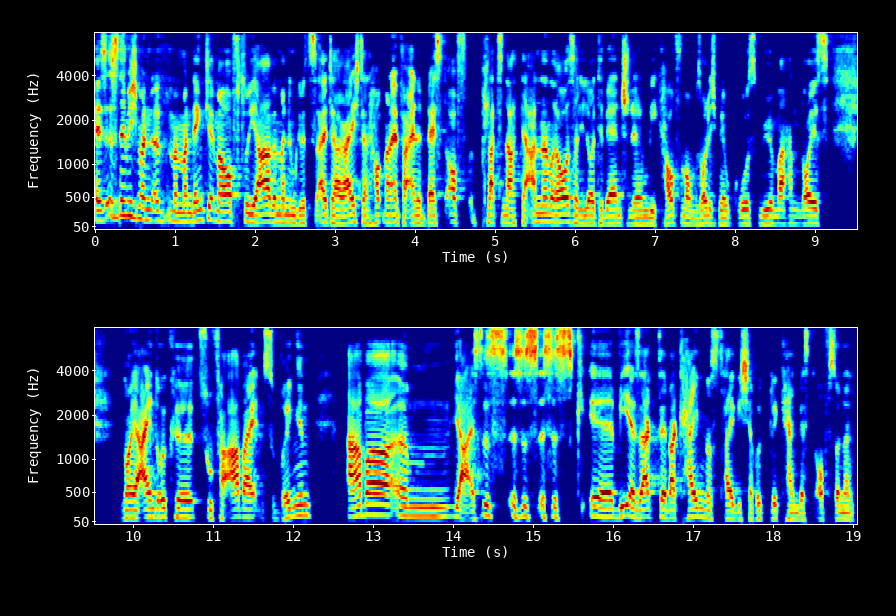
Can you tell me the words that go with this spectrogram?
Es ist nämlich, man, äh, man man denkt ja immer oft so, ja, wenn man ein gewisses Alter erreicht, dann haut man einfach eine Best-of-Platte nach der anderen raus, weil die Leute werden schon irgendwie kaufen. Warum soll ich mir groß Mühe machen, neues, neue Eindrücke zu verarbeiten, zu bringen? Aber ähm, ja, es ist, es ist, es ist, äh, wie er sagt selber, kein nostalgischer Rückblick, kein Best-of, sondern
